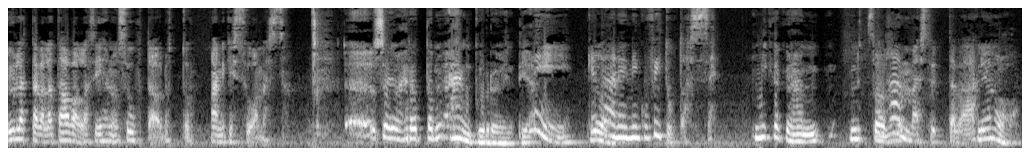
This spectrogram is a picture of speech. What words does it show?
yllättävällä tavalla siihen on suhtauduttu, ainakin Suomessa. Se ei ole herättänyt änkyröintiä. Niin, ketään Joo. ei niinku vituta se. Mikäköhän nyt Se on hämmästyttävää. Joo.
